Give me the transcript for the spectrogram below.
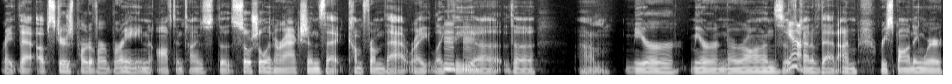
right, that upstairs part of our brain, oftentimes the social interactions that come from that, right, like mm-hmm. the uh, the um, mirror mirror neurons of yeah. kind of that I'm responding. Where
